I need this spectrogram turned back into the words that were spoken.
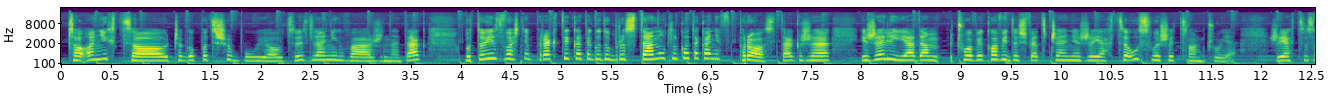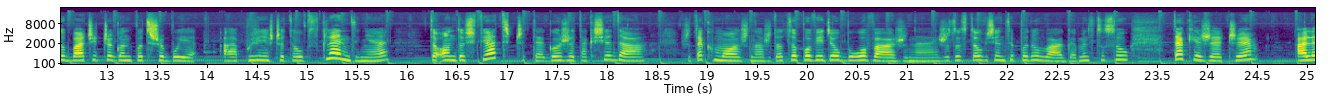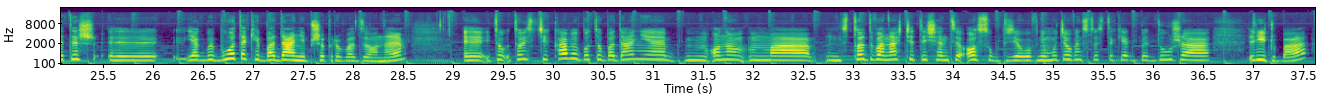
co oni chcą, czego potrzebują, co jest dla nich ważne, tak? Bo to jest właśnie praktyka tego dobrostanu, tylko taka nie wprost, tak? Że jeżeli ja dam człowiekowi doświadczenie, że ja chcę usłyszeć, co on czuje, że ja chcę zobaczyć, czego on potrzebuje, a później jeszcze to uwzględnię, to on doświadczy tego, że tak się da, że tak można, że to, co powiedział, było ważne, że został wzięty pod uwagę. Więc to są takie rzeczy, ale też yy, jakby było takie badanie przeprowadzone. Y, I to, to jest ciekawe, bo to badanie, mm, ono ma 112 tysięcy osób wzięło w nim udział, więc to jest tak jakby duża liczba.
